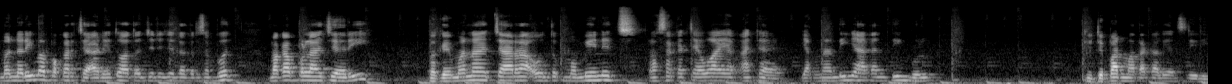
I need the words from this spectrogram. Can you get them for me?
menerima pekerjaan itu atau cita-cita tersebut, maka pelajari bagaimana cara untuk memanage rasa kecewa yang ada, yang nantinya akan timbul di depan mata kalian sendiri.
